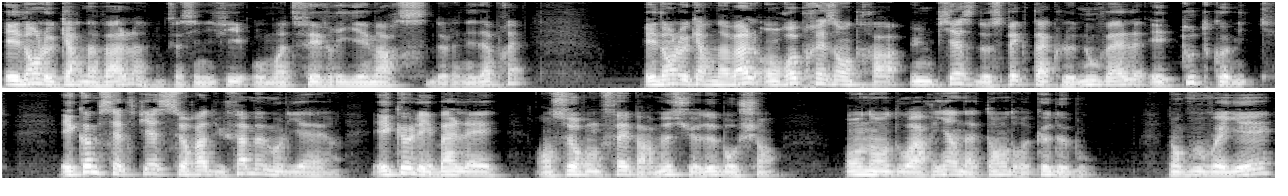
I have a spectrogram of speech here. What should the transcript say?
Et dans le carnaval, ça signifie au mois de février-mars de l'année d'après, et dans le carnaval, on représentera une pièce de spectacle nouvelle et toute comique. Et comme cette pièce sera du fameux Molière, et que les ballets en seront faits par Monsieur de Beauchamp, on n'en doit rien attendre que de beau. Donc vous voyez,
